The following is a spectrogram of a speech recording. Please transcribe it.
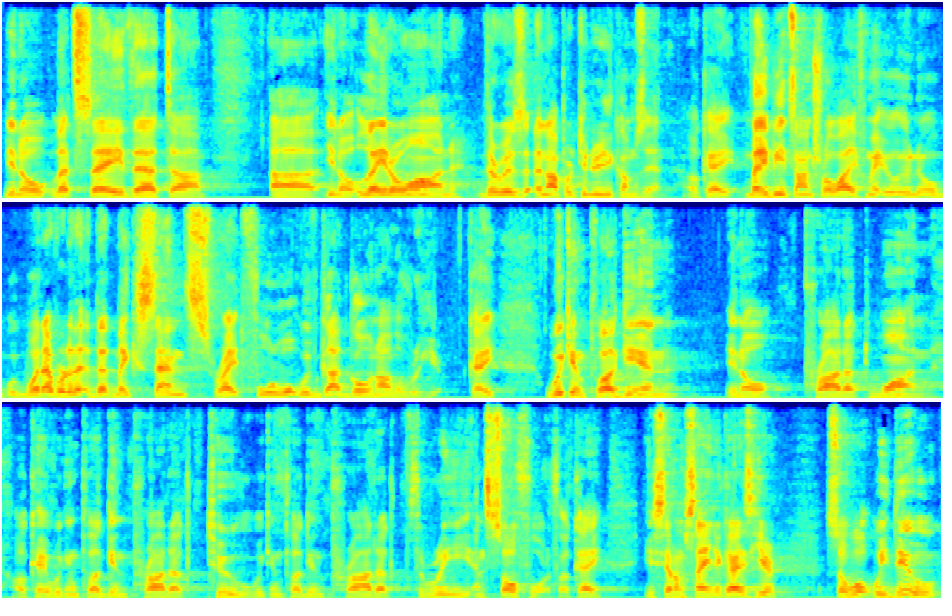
you know, let's say that, uh, uh, you know, later on there is an opportunity comes in, okay? Maybe it's ultra Life, maybe, you know, whatever that, that makes sense, right, for what we've got going on over here, okay? We can plug in, you know, product one, okay? We can plug in product two, we can plug in product three, and so forth, okay? You see what I'm saying, you guys here? So what we do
